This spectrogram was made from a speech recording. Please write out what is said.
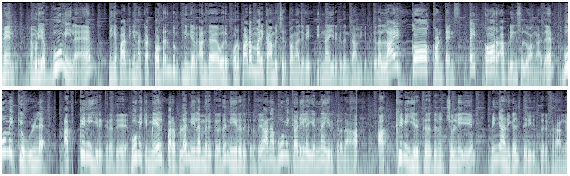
மீன் நம்முடைய பூமியில நீங்க பாத்தீங்கன்னாக்கா தொடர்ந்து நீங்க அந்த ஒரு ஒரு படம் மாதிரி காமிச்சிருப்பாங்க. அது வெட்டி என்ன இருக்குதுன்னு காமிக்கிறதுக்கு. இது light go contents light car அப்படின்னு சொல்லுவாங்க அது. பூமிக்கு உள்ள அக்கினி இருக்கிறது. பூமிக்கு மேல் பரப்புல நிலம் இருக்கிறது நீர் இருக்கிறது. ஆனா பூமிக்கு அடியில என்ன இருக்கிறதா? அக்கினி இருக்கிறதுன்னு சொல்லி விஞ்ஞானிகள் தெரிவித்திருக்கிறாங்க.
